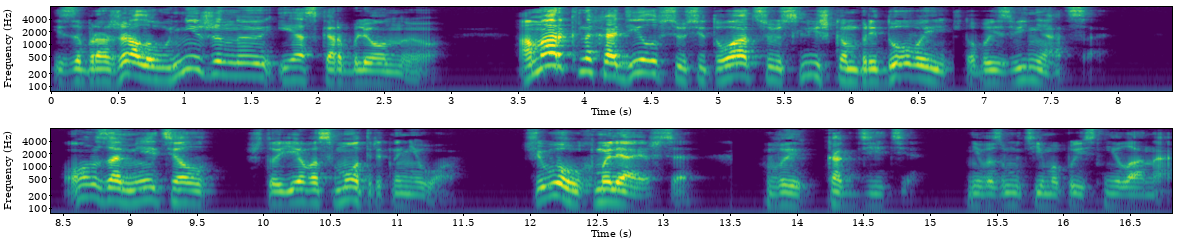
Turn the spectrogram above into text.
изображала униженную и оскорбленную. А Марк находил всю ситуацию слишком бредовой, чтобы извиняться. Он заметил, что Ева смотрит на него. «Чего ухмыляешься?» «Вы как дети», — невозмутимо пояснила она.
